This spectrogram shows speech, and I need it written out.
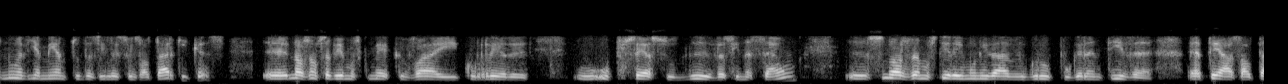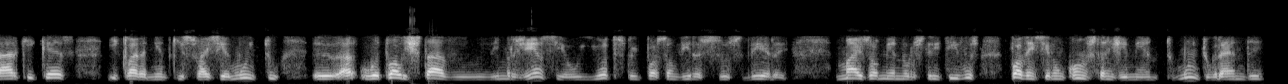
num adiamento das eleições autárquicas, eh, nós não sabemos como é que vai correr o, o processo de vacinação, eh, se nós vamos ter a imunidade de grupo garantida até às autárquicas e claramente que isso vai ser muito o atual estado de emergência e outros que lhe possam vir a suceder mais ou menos restritivos podem ser um constrangimento muito grande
